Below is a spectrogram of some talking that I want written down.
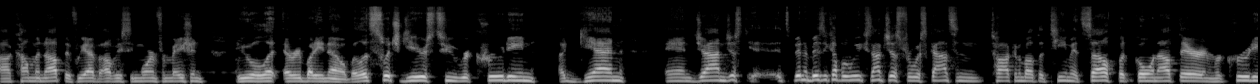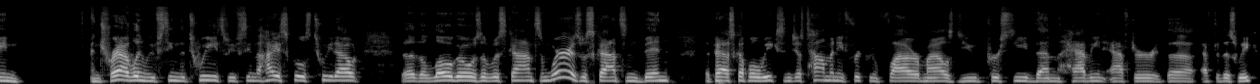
uh, coming up. If we have obviously more information, we will let everybody know. But let's switch gears to recruiting again. And Jon, just it's been a busy couple of weeks, not just for Wisconsin talking about the team itself, but going out there and recruiting and traveling. We've seen the tweets, we've seen the high schools tweet out the, the logos of Wisconsin. Where has Wisconsin been the past couple of weeks, and just how many frequent flyer miles do you perceive them having after the after this week?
